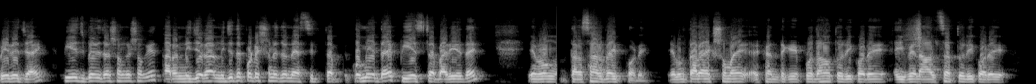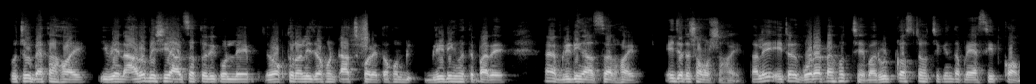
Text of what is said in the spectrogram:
বেড়ে যায়। পিএইচ বেড়ে যাওয়ার সঙ্গে সঙ্গে তারা নিজেরা, নিজেদের প্রোটেকশনের জন্য অ্যাসিডটা কমিয়ে দেয় পিএইচটা বাড়িয়ে দেয় এবং তারা সার্ভাইভ করে এবং তারা এক সময় এখান থেকে প্রদাহ তৈরি করে ইভেন আলসার তৈরি করে, প্রচুর ব্যথা হয়। ইভেন আরও বেশি আলসার তৈরি করলে রক্তনালী যখন টাচ করে তখন ব্লিডিং হতে পারে হ্যাঁ ব্লিডিং আলসার হয়। এই যাতে সমস্যা হয়। তাহলে এটার গোড়াটা হচ্ছে বা রুট কজটা হচ্ছে কিন্তু আপনার অ্যাসিড কম।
